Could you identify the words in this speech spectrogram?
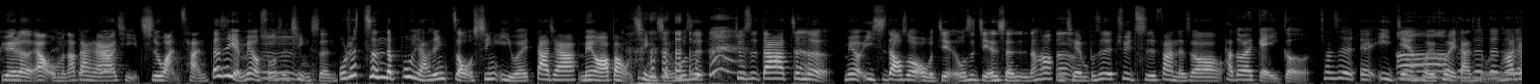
约了要我们要大家一起吃晚餐，但是也没。有说是庆生，嗯、我就真的不小心走心，以为大家没有要帮我庆生，或是就是大家真的没有意识到说，哦，我今我是今天生日。然后以前不是去吃饭的时候，他都会给一个算是呃意见回馈单什么的，他就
